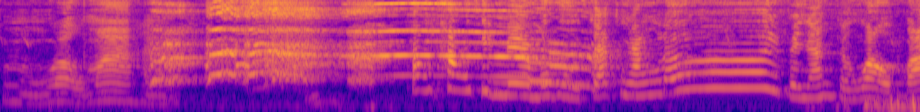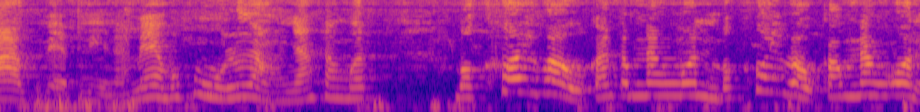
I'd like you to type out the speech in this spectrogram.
อืมเว้ามาหั่นทั้งทั้งที่แม่บ่ฮู้จักยังเลยเป็นยังจังเว้ามาแบบนี้นะแม่บ่ฮู้เรื่องยังทั้งหมดบอกเคยเว้ากันกำนังมนบอกเคยเว้ากับนางอ้น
